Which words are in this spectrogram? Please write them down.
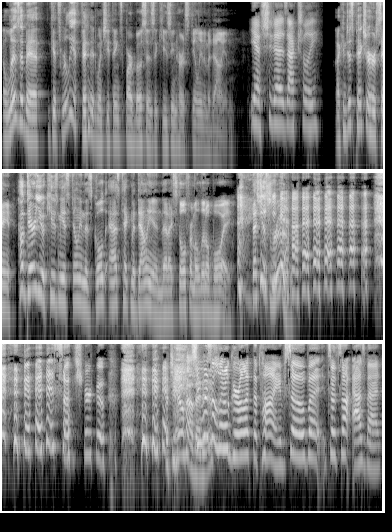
Elizabeth gets really offended when she thinks Barbossa is accusing her of stealing the medallion. Yes, she does actually. I can just picture her saying, How dare you accuse me of stealing this gold Aztec medallion that I stole from a little boy? That's just rude. It's so true. But you know how she was is. a little girl at the time, so but so it's not as bad.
